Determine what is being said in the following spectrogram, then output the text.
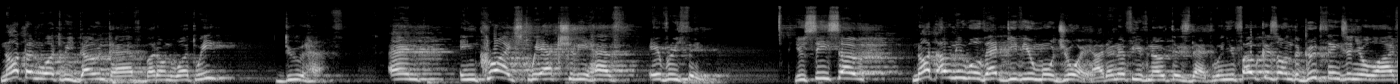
Not on what we don't have, but on what we do have. And in Christ, we actually have everything. You see, so not only will that give you more joy, I don't know if you've noticed that. When you focus on the good things in your life,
